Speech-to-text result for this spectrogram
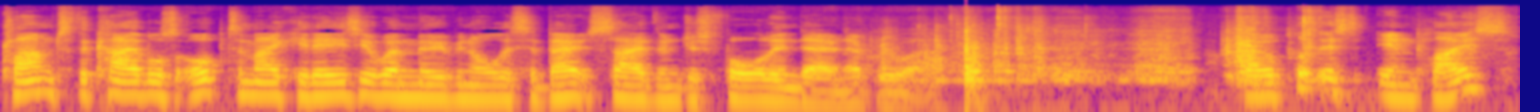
clamped the cables up to make it easier when moving all this about, save them just falling down everywhere. So we'll put this in place.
